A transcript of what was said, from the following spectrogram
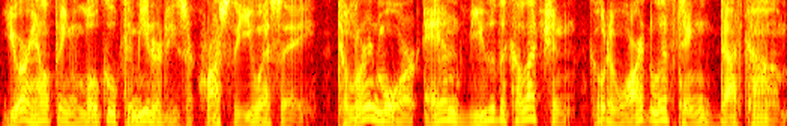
you're helping local communities across the USA. To learn more and view the collection, go to artlifting.com.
